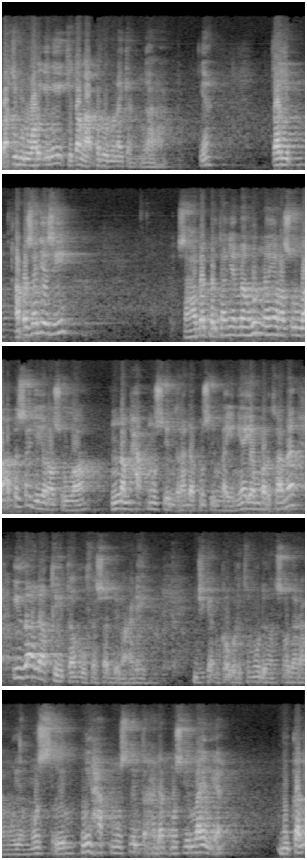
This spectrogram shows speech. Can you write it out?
Berarti di luar ini kita nggak perlu menaikkan, enggak. Ya, Baik, apa saja sih? Sahabat bertanya, "Mahunna ya Rasulullah?" Apa saja ya Rasulullah? Enam hak muslim terhadap muslim lainnya. Yang pertama, "Idza laqitahu fasallim alaihi." Jika engkau bertemu dengan saudaramu yang muslim, ini hak muslim terhadap muslim lain ya. Bukan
